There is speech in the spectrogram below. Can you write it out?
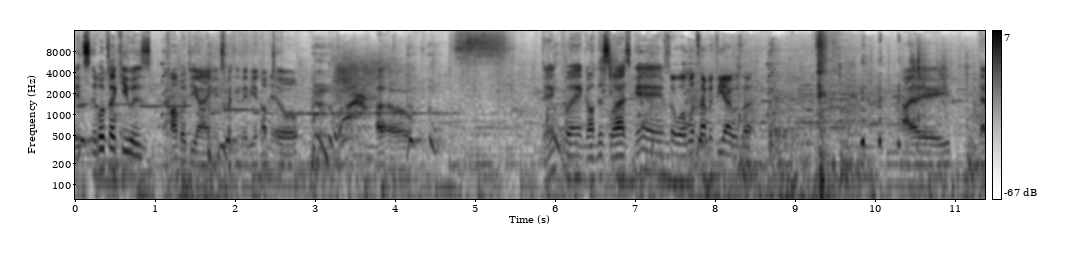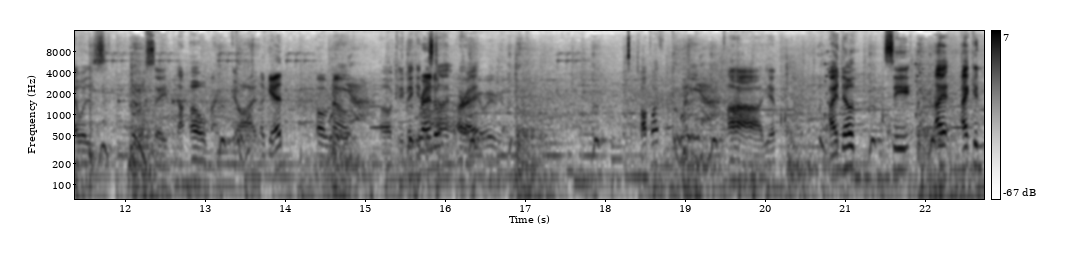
it's it looked like he was combo DIing, expecting maybe an up tilt. Uh oh. Dank Prank on this last game. So uh, what type of DI was that? I that was we'll say not, oh my god. Again? Oh no. Oh, can he make it Randall? this time? All right. Here here we go. Top left? Ah, yep. I know. See, I I can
